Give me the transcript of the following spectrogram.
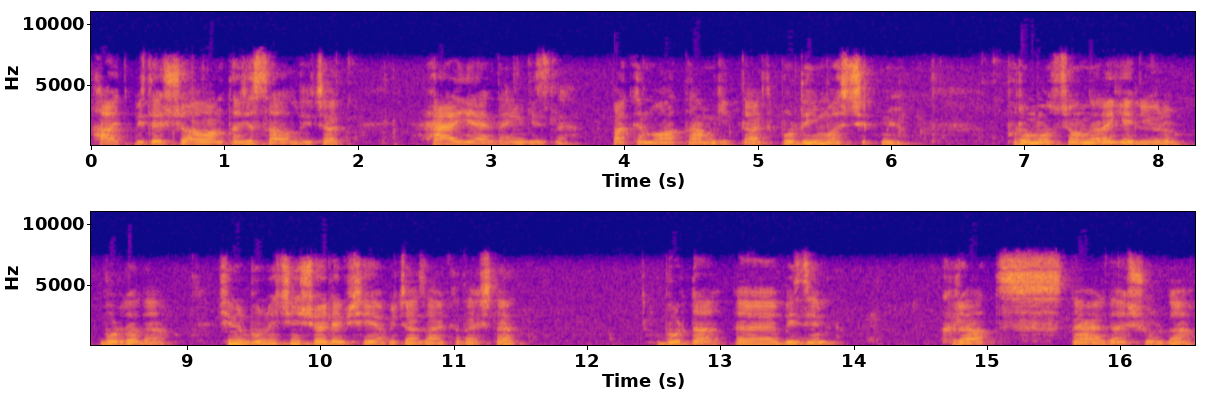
Hide bize şu avantajı sağlayacak. Her yerden gizle. Bakın o hatam gitti artık burada imaj çıkmıyor. Promosyonlara geliyorum. Burada da. Şimdi bunun için şöyle bir şey yapacağız arkadaşlar. Burada e, bizim create nerede? Şurada.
